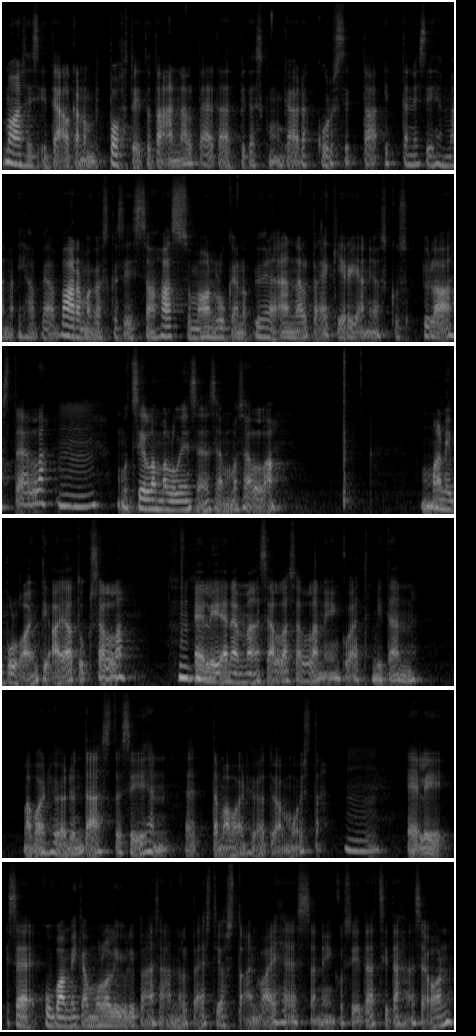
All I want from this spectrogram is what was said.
mä oon siis itse alkanut pohtia tuota NLPtä, että pitäisikö mun käydä kurssittaa itteni. Siihen mä en ole ihan vielä varma, koska siis se on hassu. Mä oon lukenut yhden NLP-kirjan joskus yläasteella, mm. mutta silloin mä luin sen semmoisella manipulointiajatuksella. Eli enemmän sellaisella, niin kuin, että miten mä voin hyödyntää sitä siihen, että mä voin hyötyä muista. Mm. Eli se kuva, mikä mulla oli ylipäänsä NLPstä jostain vaiheessa, niin kuin siitä, että sitähän se on,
